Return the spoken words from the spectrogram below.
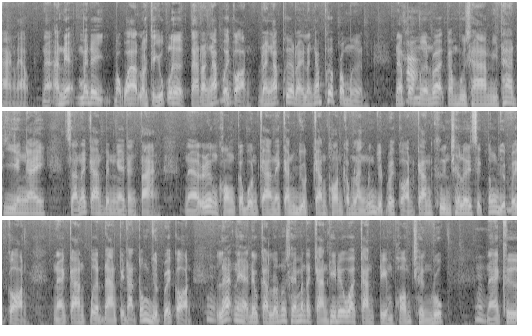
ทางแล้วนะอันเนี้ยไม่ได้บอกว่าเราจะยกเลิกแต่ระงับไว้ก่อน ระงับเพื่ออะไรระงับเพื่อประเมิน นะค่ะประเมินว่ากัมพูชามีท่าทียังไงสถานการณ์เป็นไงต่างๆนะเรื่องของกระบวนการในการหยุดการถอนกำลังต้องหยุดไว้ก่อน การคืนเฉลยศึกต้องหยุดไว้ก่อนนะการเปิดด่านปิดด่านต้องหยุดไว้ก่อน และเนี่ยเดียวกันเราต้องใช้มาตรการที่เรียกว่าการเตรียมพร้อมเชิงรุกนะคือ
